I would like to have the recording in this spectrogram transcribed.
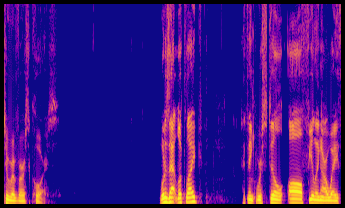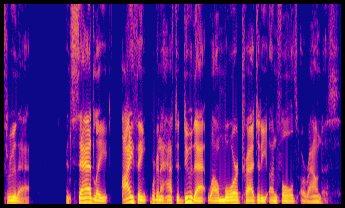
to reverse course. What does that look like? I think we're still all feeling our way through that. And sadly, I think we're going to have to do that while more tragedy unfolds around us.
